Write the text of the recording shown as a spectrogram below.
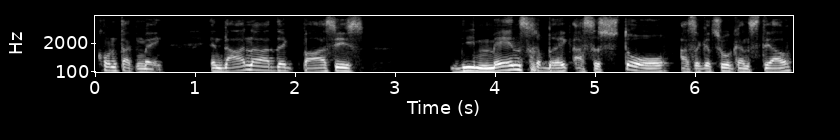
kontak my en daarna het ek basies die mens gebruik as 'n store as ek dit so kan stel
